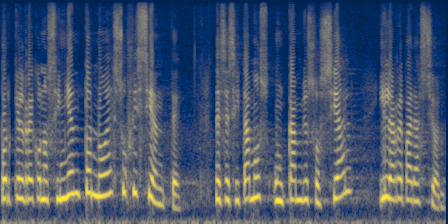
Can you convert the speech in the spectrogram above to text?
porque el reconocimiento no es suficiente. Necesitamos un cambio social y la reparación.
